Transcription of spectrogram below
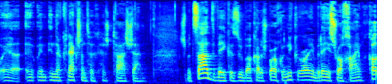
uh, in, in, their connection to, to Hashem. Shmitzad kadosh baruch hu b'nei Yisrael kol.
